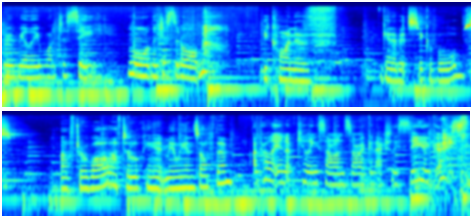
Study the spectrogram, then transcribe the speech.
We really want to see more than just an orb. You kind of get a bit sick of orbs after a while, after looking at millions of them. I'd probably end up killing someone so I could actually see a ghost.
